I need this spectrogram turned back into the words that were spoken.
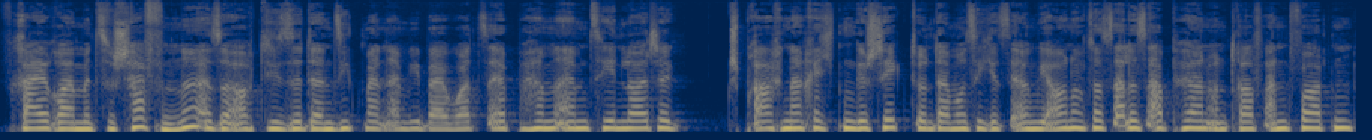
Freiräume zu schaffen. Ne? Also auch diese, dann sieht man irgendwie bei WhatsApp, haben einem zehn Leute Sprachnachrichten geschickt und da muss ich jetzt irgendwie auch noch das alles abhören und drauf antworten.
